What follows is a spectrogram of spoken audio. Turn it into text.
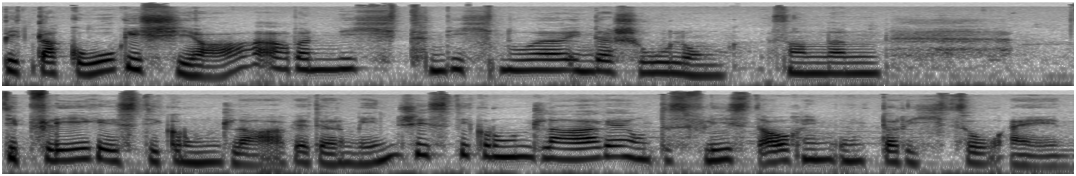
pädagogisch ja, aber nicht, nicht nur in der Schulung, sondern die Pflege ist die Grundlage, der Mensch ist die Grundlage und das fließt auch im Unterricht so ein.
